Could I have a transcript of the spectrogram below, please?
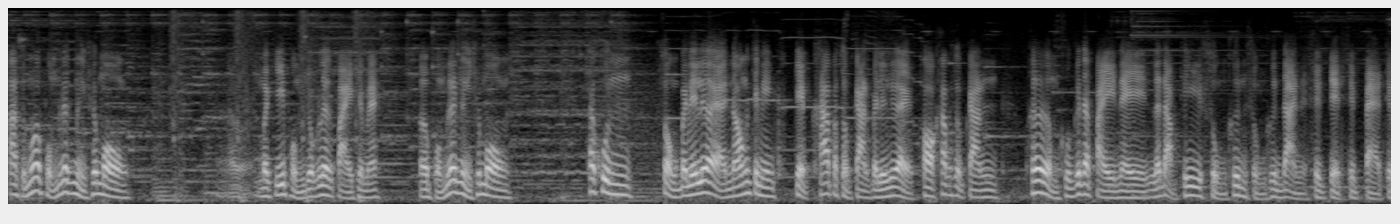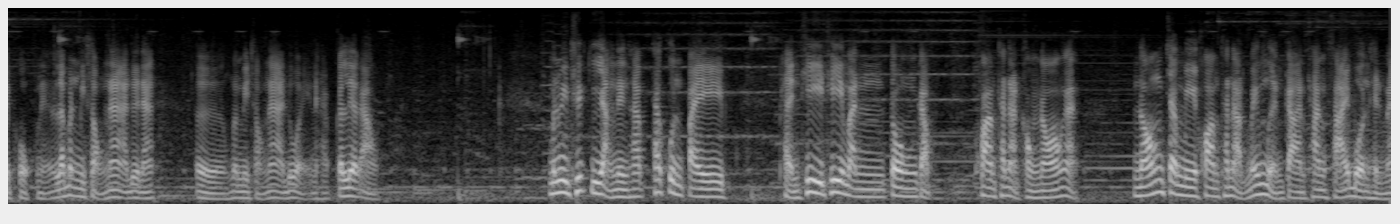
อะสมมติว่าผมเลือกหนึ่งชั่วโมงเอ่อเมื่อกี้ผมยกเลิกไปใช่ไหมเออผมเลือกหนึ่งชั่วโมง ถ้าคุณ ส่งไปเรื่อยๆน้องจะมีเก็บค่าประสบการณ์ไปเรื่อยๆ พอค่าประสบการณ์เพิ่มคุณก็จะไปในระดับที่สูงขึ้นสูงขึ้นได้เนี่ยสิบเจ็ดสิบแปดสิบหกเนี่ยแล้วมันมีสองหน้าด้วยนะเออมันมีสองหน้าด้วยนะครับ ก็เลือกเอา มันมีทริคอีอย่างหนึ่งครับ ถ้าคุณไปแผนที่ที่มันตรงกับความถนัดของน้องอะน้องจะมีความถนัดไม่เหมือนกันทางซ้ายบนเห็นไหม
